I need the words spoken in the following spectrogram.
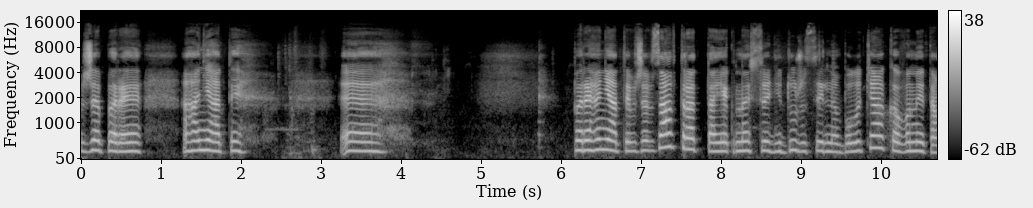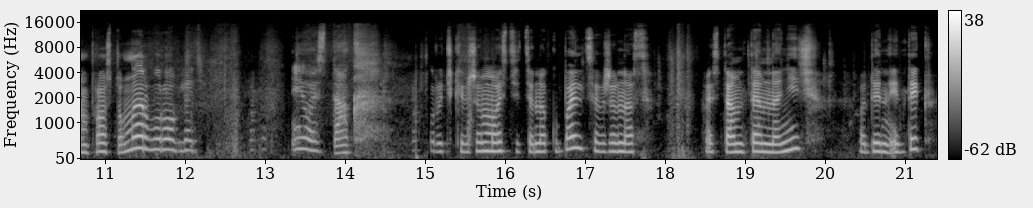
вже переганяти. Е, переганяти вже взавтра, так як в нас сьогодні дуже сильна болотяка, вони там просто мерву роблять. І ось так. Курочки вже мостяться на купельці, вже в нас ось там темна ніч, один індик.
